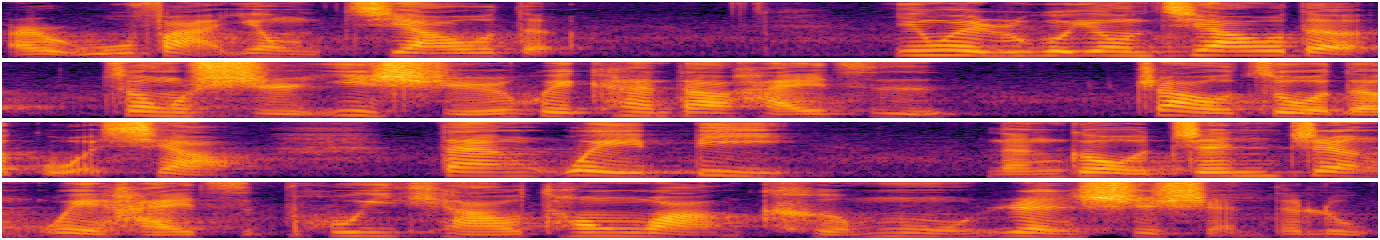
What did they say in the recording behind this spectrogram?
而无法用教的。因为如果用教的，纵使一时会看到孩子照做的果效，但未必能够真正为孩子铺一条通往渴慕认识神的路。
